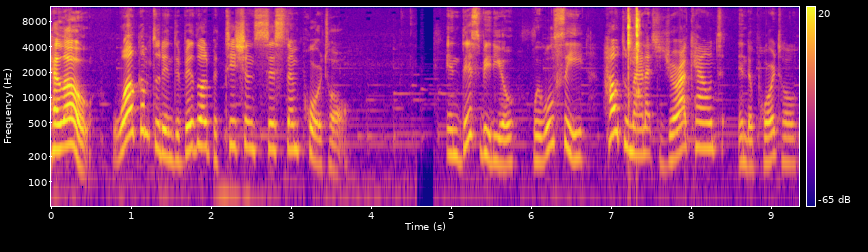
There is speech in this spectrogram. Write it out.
Hello, welcome to the Individual Petition System portal. In this video, we will see how to manage your account in the portal.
